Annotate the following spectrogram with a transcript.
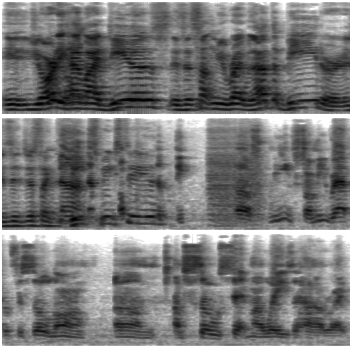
You already have ideas. Is it something you write without the beat, or is it just like the Nah, beat speaks to you? Uh, for me, for me, rapping for so long, um, I'm so set in my ways of how I write.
